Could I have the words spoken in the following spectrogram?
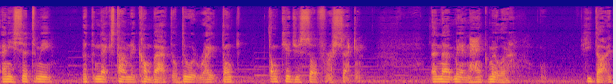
And he said to me, but the next time they come back, they'll do it right. Don't, don't kid yourself for a second. And that man, Hank Miller, he died.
